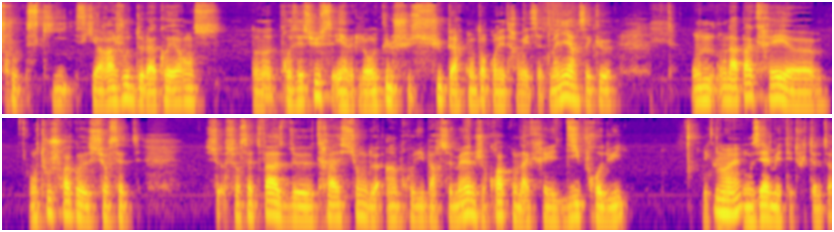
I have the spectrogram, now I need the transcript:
trouve ce qui, ce qui rajoute de la cohérence dans notre processus, et avec le recul, je suis super content qu'on ait travaillé de cette manière, c'est que on n'a pas créé, en tout, je crois que sur cette, sur, cette phase de création de un produit par semaine, je crois qu'on a créé 10 produits, et que le 11e était Tweet Hunter.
